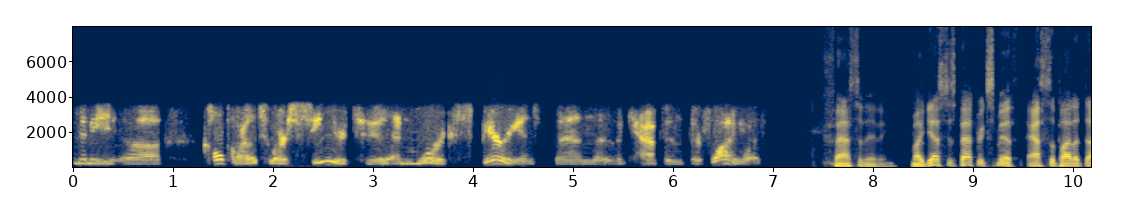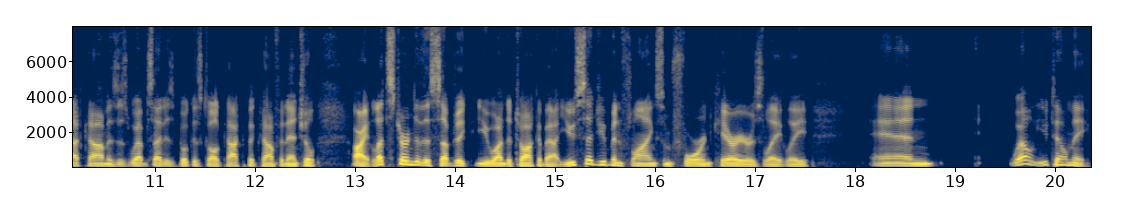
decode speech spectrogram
many uh, co-pilots who are senior to and more experienced than the, the captains they're flying with. Fascinating. My guest is Patrick Smith. AskThePilot.com is his website. His book is called Cockpit Confidential. All right, let's turn to the subject you wanted to talk about. You said you've been flying some foreign carriers lately, and, well, you tell me.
